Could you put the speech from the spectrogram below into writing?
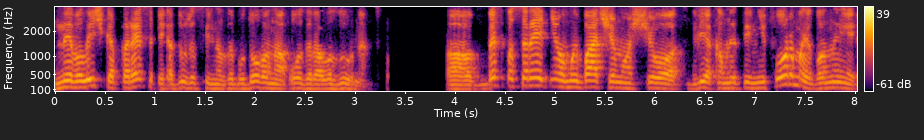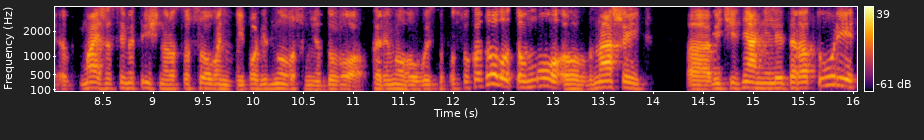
невеличка пересип, яка дуже сильно забудована озера Лазурне. Е, Безпосередньо ми бачимо, що дві акумулятивні форми вони майже симетрично розташовані по відношенню до корінного виступу суходолу. Тому е, в нашій е, вітчизняній літературі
